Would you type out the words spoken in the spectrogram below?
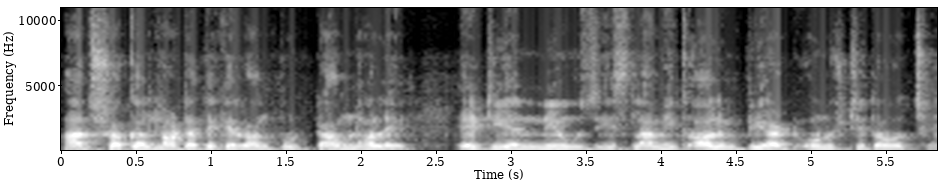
আজ সকাল নটা থেকে রংপুর টাউন হলে এটিএন নিউজ ইসলামিক অলিম্পিয়াড অনুষ্ঠিত হচ্ছে।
